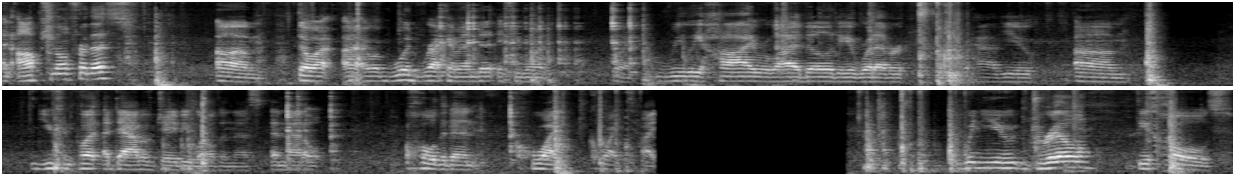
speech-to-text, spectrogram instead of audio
And optional for this, um, though I, I would recommend it if you want like really high reliability or whatever, what have you. Um, you can put a dab of JB Weld in this, and that'll hold it in quite quite tight. When you drill these holes,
